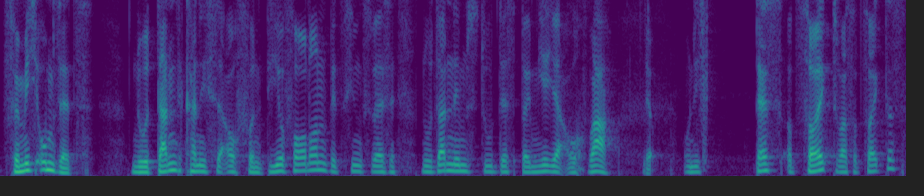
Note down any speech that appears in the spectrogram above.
für mich umsetze, nur dann kann ich sie auch von dir fordern, beziehungsweise nur dann nimmst du das bei mir ja auch wahr. Ja. Und ich das erzeugt, was erzeugt es?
